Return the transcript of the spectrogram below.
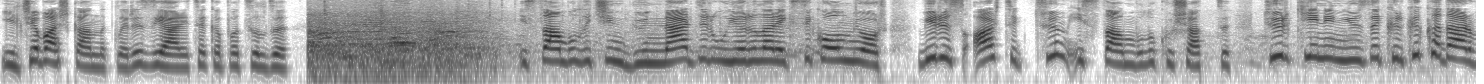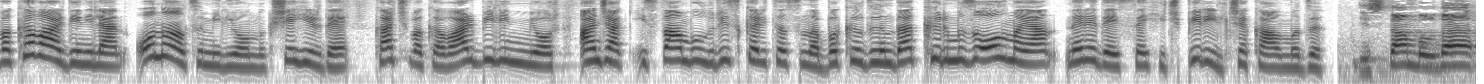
İlçe başkanlıkları ziyarete kapatıldı. İstanbul için günlerdir uyarılar eksik olmuyor. Virüs artık tüm İstanbul'u kuşattı. Türkiye'nin %40'ı kadar vaka var denilen 16 milyonluk şehirde kaç vaka var bilinmiyor. Ancak İstanbul risk haritasına bakıldığında kırmızı olmayan neredeyse hiçbir ilçe kalmadı. İstanbul'da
